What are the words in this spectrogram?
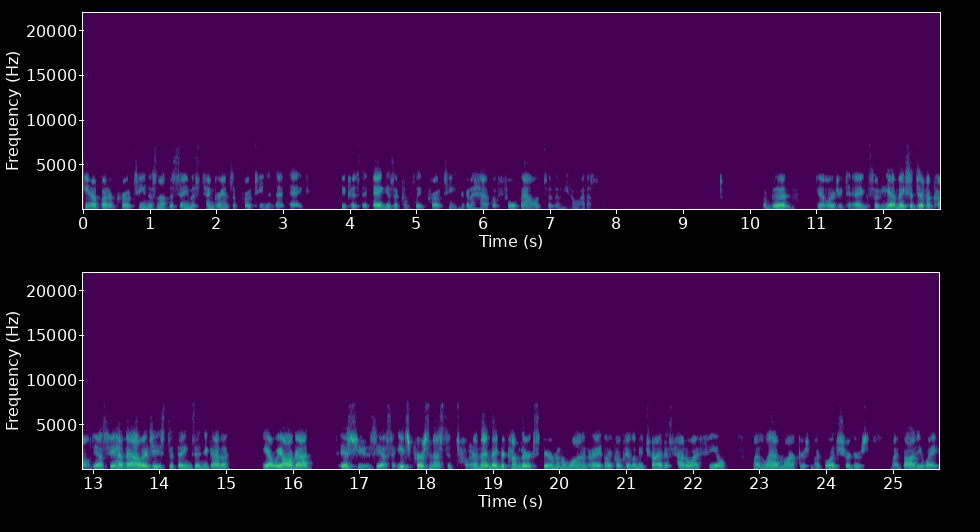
peanut butter protein is not the same as 10 grams of protein in that egg because the egg is a complete protein. You're going to have a full balance of amino acids. We're good. Yeah, allergic to eggs. So yeah, it makes it difficult. Yes, you have allergies to things, and you gotta. Yeah, we all got issues. Yeah, so each person has to, and then they become their experiment of one, right? Like, okay, let me try this. How do I feel? My lab markers, my blood sugars, my body weight,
